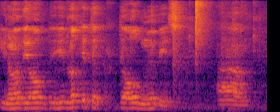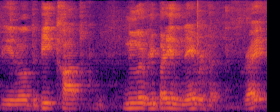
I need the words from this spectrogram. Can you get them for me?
you know, the old. You look at the, the old movies. Um, you know, the beat cop knew everybody in the neighborhood, right?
